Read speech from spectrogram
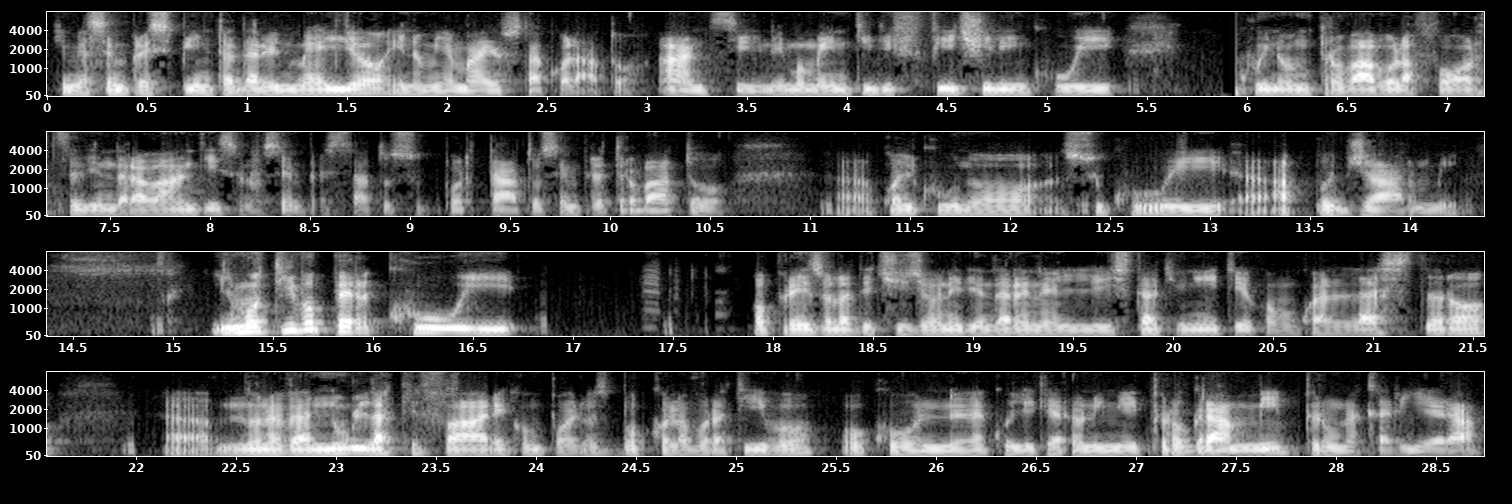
che mi ha sempre spinto a dare il meglio e non mi ha mai ostacolato. Anzi, nei momenti difficili in cui, in cui non trovavo la forza di andare avanti, sono sempre stato supportato, sempre trovato uh, qualcuno su cui uh, appoggiarmi. Il motivo per cui ho preso la decisione di andare negli Stati Uniti o comunque all'estero uh, non aveva nulla a che fare con poi lo sbocco lavorativo o con eh, quelli che erano i miei programmi per una carriera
